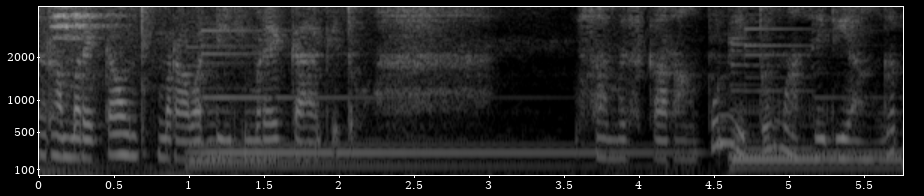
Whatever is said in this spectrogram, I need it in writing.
cara mereka untuk merawat diri mereka gitu. Sampai sekarang pun itu masih dianggap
